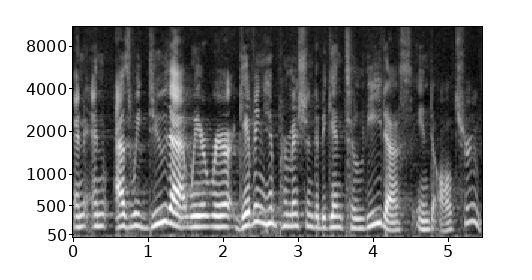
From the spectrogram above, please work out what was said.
And, and as we do that, we're, we're giving him permission to begin to lead us into all truth.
